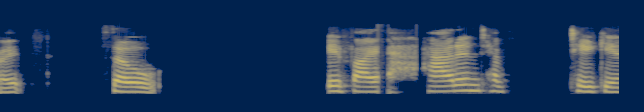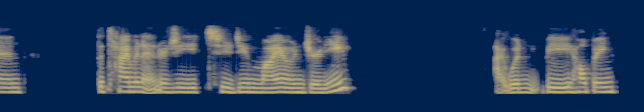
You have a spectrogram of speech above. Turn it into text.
Right. So if I hadn't have taken the time and energy to do my own journey, I wouldn't be helping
